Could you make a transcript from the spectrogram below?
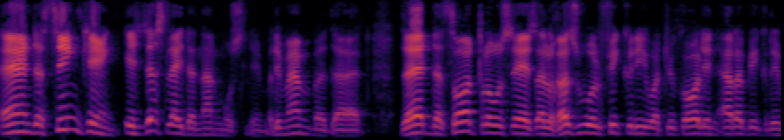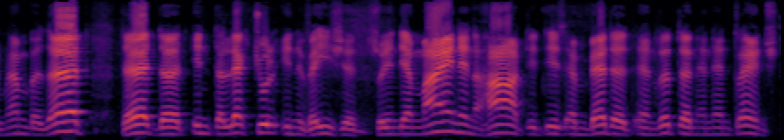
and the thinking is just like the non-Muslim. Remember that. That the thought process, al-ghazwul fikri, what you call in Arabic, remember that. That that intellectual invasion. So in their mind and heart it is embedded and written and entrenched.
